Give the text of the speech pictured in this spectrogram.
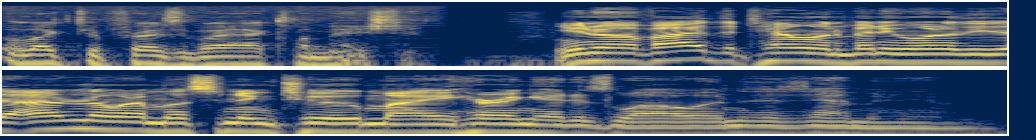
elected president by acclamation. You know, if I had the talent of any one of these, I don't know what I'm listening to. My hearing aid is low, and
